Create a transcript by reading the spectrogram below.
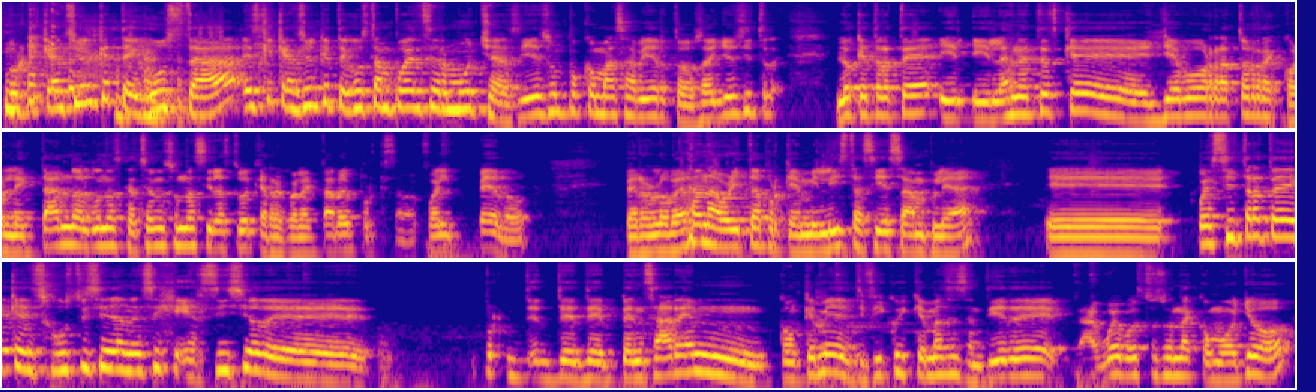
Porque canción que te gusta, es que canción que te gustan pueden ser muchas y es un poco más abierto. O sea, yo sí lo que traté, y, la neta es que llevo rato recolectando algunas canciones, unas sí las tuve que recolectar hoy porque se me fue el pedo, pero lo verán ahorita porque mi lista sí es amplia. Eh, pues sí traté de que justo hicieran ese ejercicio de, de, pensar en con qué me identifico y qué me hace sentir de, a huevo, esto suena como yo.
